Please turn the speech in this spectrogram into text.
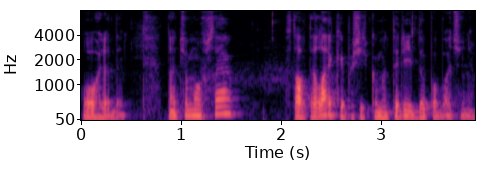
огляди. На цьому все. Ставте лайки, пишіть коментарі. До побачення.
